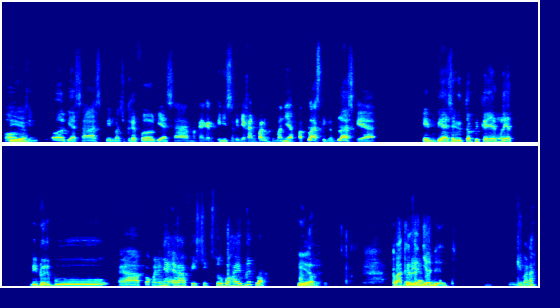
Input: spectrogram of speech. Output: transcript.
Oh, Iya. mesin oh, biasa spin masuk gravel biasa. Makanya kan finishernya kan paling cuma ya 14, 13 kayak kayak biasa gitu. Tapi kayak ngeliat di 2000 ya pokoknya era fisik turbo hybrid lah. Iya. Anggap. Terakhir kejadian Gimana?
